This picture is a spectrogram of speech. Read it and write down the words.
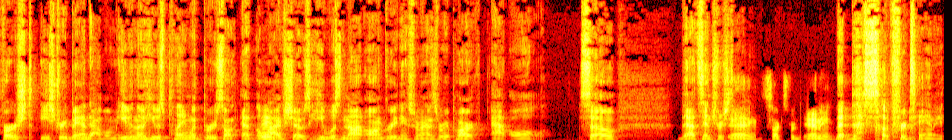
first E Street Band album. Even though he was playing with Bruce on, at the mm. live shows, he was not on Greetings from Asbury Park at all. So that's interesting. Dang, sucks for Danny. That does suck for Danny.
